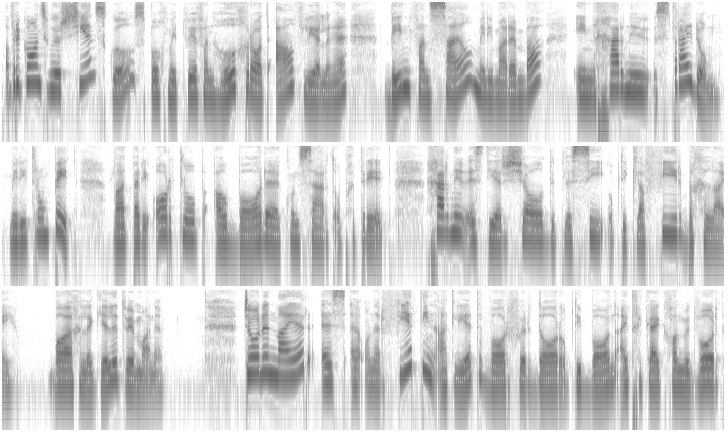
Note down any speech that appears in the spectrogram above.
Afrikaans Hoërseunskool spog met twee van hul graad 11 leerdlinge, Ben van Sail met die marimba en Gernu Strydom met die trompet wat by die Aardklop Ou Bade konsert opgetree het. Gernu is deur Charles Du Plessis op die klavier begelei. Baie geluk julle twee manne. Jordan Meyer is 'n onder 14 atleet waarvoor daar op die baan uitgekyk gaan moet word.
